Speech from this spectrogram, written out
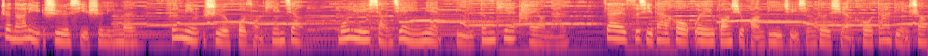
这哪里是喜事临门，分明是祸从天降。母女想见一面，比登天还要难。在慈禧太后为光绪皇帝举行的选后大典上，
